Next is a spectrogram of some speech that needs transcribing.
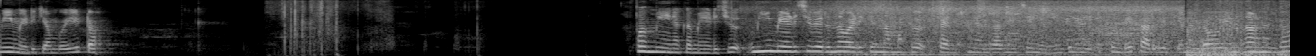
മീൻ മേടിക്കാൻ പോയി കേട്ടോ അപ്പം മീനൊക്കെ മേടിച്ചു. മീൻ മേടിച്ച് വരുന്ന വഴിക്ക് നമുക്ക് ടെൻഷൻ എന്താണെന്ന് വെച്ചാൽ മീൻ വീട്ടിൽ കൊണ്ടേ കറി വയ്ക്കണല്ലോ എന്നാണല്ലോ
